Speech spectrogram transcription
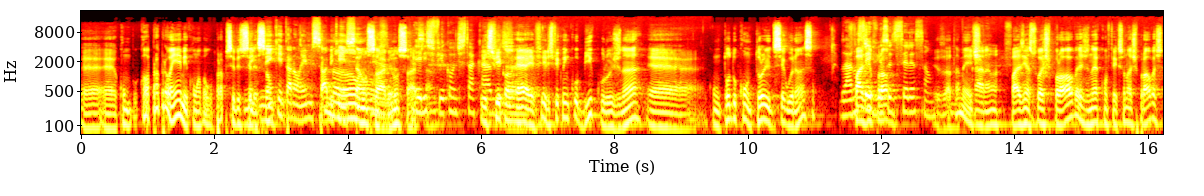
é, é com, com, a própria OM, com o próprio serviço de seleção. Nem, nem quem está na OM sabe não, quem são. Não sabe, não sabe. Eles ficam destacados. Eles ficam, é, eles ficam em cubículos, né? É, com todo o controle de segurança. Lá no serviço prova... de seleção. Exatamente. Caramba. Fazem as suas provas, né? confeccionam as provas.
